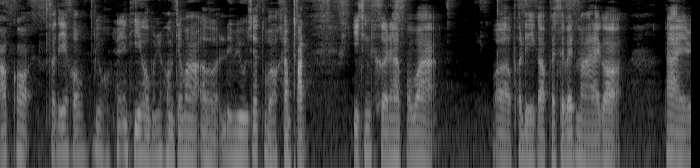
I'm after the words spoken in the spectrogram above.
ครับก็สวัสดีครับอยู่ผมเอ็นทีผมวันนี้ผมจะมาเอ่อรีวิวเจ้าตัวแคมปัสอีกเช่นเคยนะครับ เพราะว่าเอ่อพอดีก็ไปเซเว่นมาแล้วก็ได้ไป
